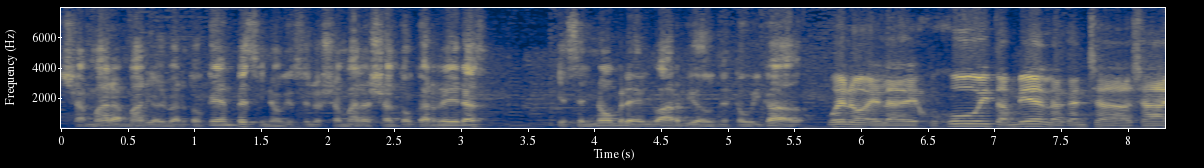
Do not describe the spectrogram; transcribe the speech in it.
llamara Mario Alberto Kempes, sino que se lo llamara Yato Carreras, que es el nombre del barrio donde está ubicado. Bueno, en la de Jujuy también, la cancha ya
